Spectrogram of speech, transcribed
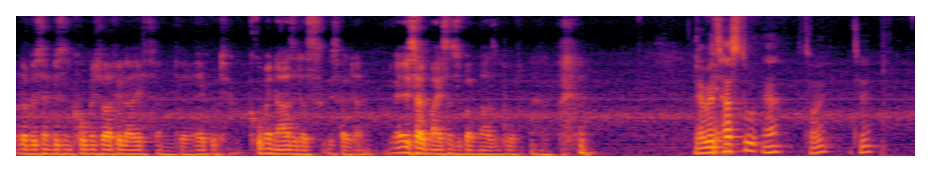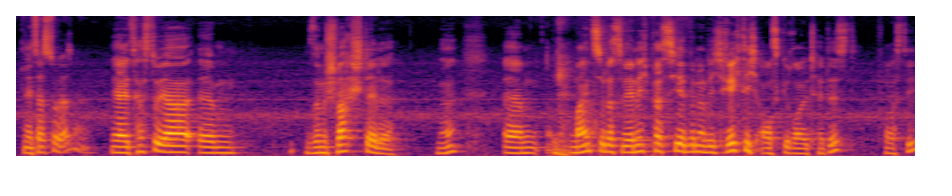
Oder ein bisschen, ein bisschen komisch war vielleicht. Und äh, ja gut, krumme Nase, das ist halt dann, ist halt meistens so beim Nasenbruch. Ja, aber jetzt hast du, ja, sorry, erzähl. Jetzt hast du das. Ja, jetzt hast du ja ähm, so eine Schwachstelle. Ne? Ähm, meinst du, das wäre nicht passiert, wenn du dich richtig ausgerollt hättest, Forsti?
